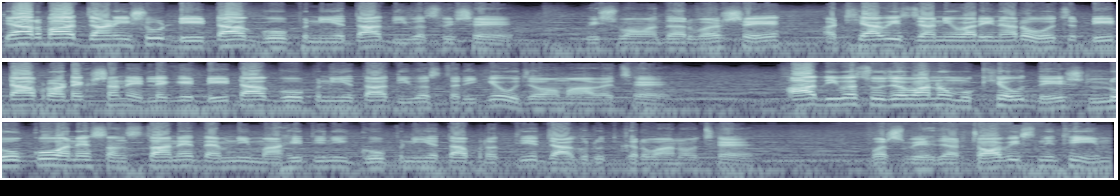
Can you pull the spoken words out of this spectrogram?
ત્યારબાદ જાણીશું ડેટા ગોપનીયતા દિવસ વિશે. વિશ્વમાં દર વર્ષે અઠ્યાવીસ જાન્યુઆરીના રોજ ડેટા પ્રોટેક્શન એટલે કે ડેટા ગોપનીયતા દિવસ તરીકે ઉજવવામાં આવે છે. આ દિવસ ઉજવવાનો મુખ્ય ઉદ્દેશ લોકો અને સંસ્થાને તેમની માહિતીની ગોપનીયતા પ્રત્યે જાગૃત કરવાનો છે. વર્ષ બે હજાર ચોવીસની theme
